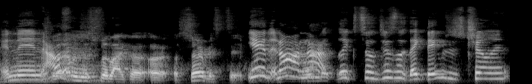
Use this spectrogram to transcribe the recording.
And then I was, that was just for like a, a, a service tip. yeah, no, I'm not like so. Just like they were just chilling.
